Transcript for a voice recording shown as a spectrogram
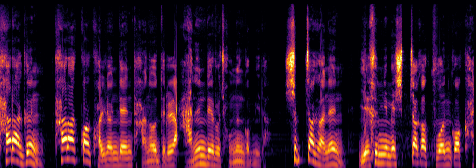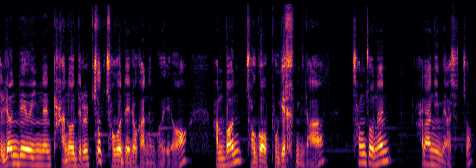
타락은 타락과 관련된 단어들을 아는 대로 적는 겁니다. 십자가는 예수님의 십자가 구원과 관련되어 있는 단어들을 쭉 적어 내려가는 거예요. 한번 적어 보겠습니다. 창조는 하나님이 하셨죠?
